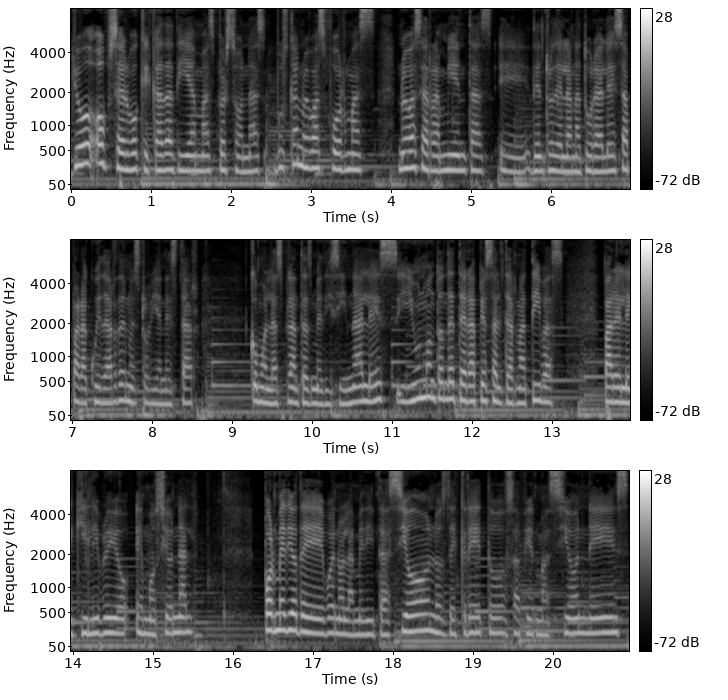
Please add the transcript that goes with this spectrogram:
Yo observo que cada día más personas buscan nuevas formas, nuevas herramientas eh, dentro de la naturaleza para cuidar de nuestro bienestar, como las plantas medicinales y un montón de terapias alternativas para el equilibrio emocional por medio de bueno, la meditación, los decretos, afirmaciones,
